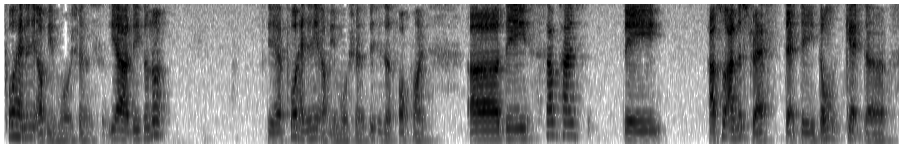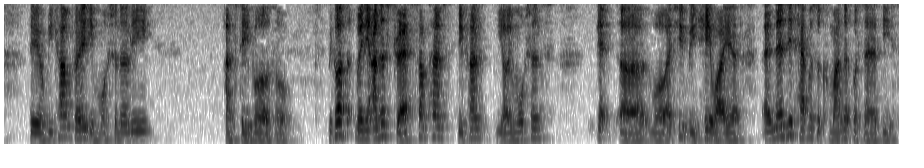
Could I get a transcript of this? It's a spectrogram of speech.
poor handling of emotions. Yeah they do not they have poor handling of emotions. This is a fourth point. Uh they sometimes they are so under stress that they don't get the they will become very emotionally unstable also. Because when you're under stress sometimes you can't your emotions get uh will actually be haywire. And then this happens to commander personalities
